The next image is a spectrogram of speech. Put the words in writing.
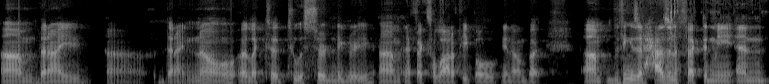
um, that I uh, that I know, uh, like to to a certain degree, um, it affects a lot of people, you know. But um, the thing is, it hasn't affected me, and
